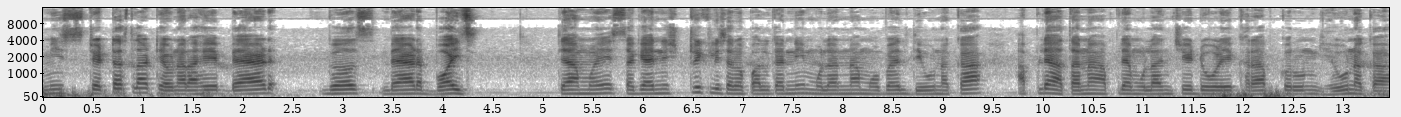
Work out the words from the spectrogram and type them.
मी स्टेटसला ठेवणार आहे बॅड गर्ल्स बॅड बॉईज त्यामुळे सगळ्यांनी स्ट्रिक्टली सर्व पालकांनी मुलांना मोबाईल देऊ नका. आपल्या हातानं आपल्या मुलांचे डोळे खराब करून घेऊ नका.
